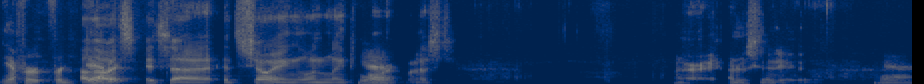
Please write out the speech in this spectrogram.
Yeah, for, for Although data, it's, it's, uh, it's showing one linked pull Yeah. request. All right, I'm just gonna do, Yeah.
